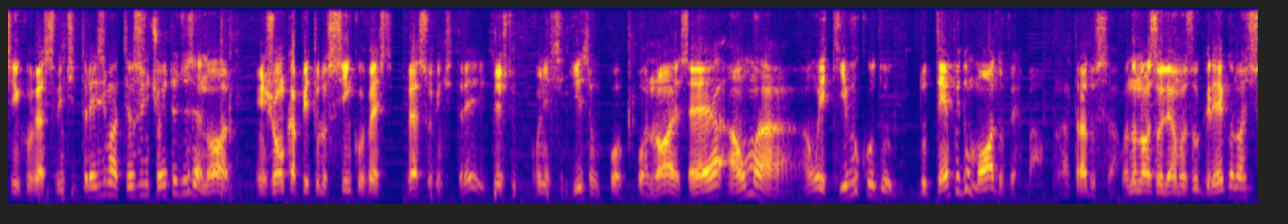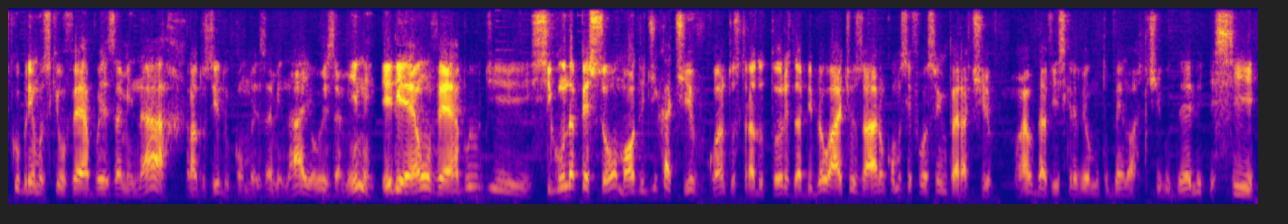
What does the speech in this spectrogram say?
5, verso 23 e Mateus 28, 19. Em João capítulo 5, verso 23, texto conhecidíssimo por, por nós, é, há, uma, há um equívoco do, do tempo e do modo verbal na tradução. Quando nós olhamos o grego, nós descobrimos que o verbo examinar, traduzido como examinai ou examinem, ele é um verbo de segunda pessoa, modo indicativo, quanto os tradutores da Bíblia White usaram como se fosse um imperativo. É? O Davi escreveu muito bem no artigo dele esse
